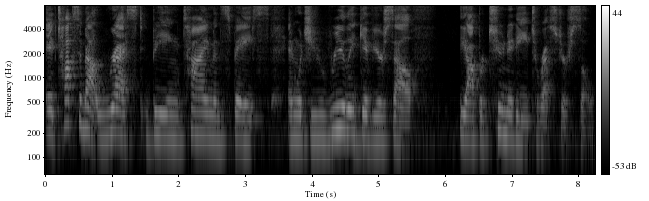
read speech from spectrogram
it talks about rest being time and space in which you really give yourself the opportunity to rest your soul,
